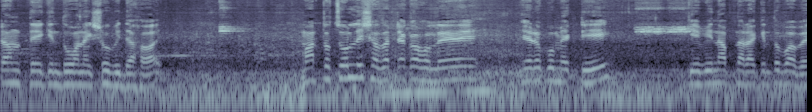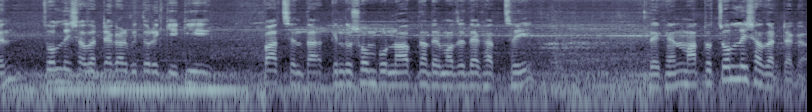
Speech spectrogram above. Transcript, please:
টানতে কিন্তু অনেক সুবিধা হয়। মাত্র চল্লিশ হাজার টাকা হলে এরকম একটি কেবিন আপনারা কিন্তু পাবেন। চল্লিশ হাজার টাকার ভিতরে কি কি পাচ্ছেন তা কিন্তু সম্পূর্ণ আপনাদের মাঝে দেখাচ্ছি। দেখেন, মাত্র চল্লিশ হাজার টাকা।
